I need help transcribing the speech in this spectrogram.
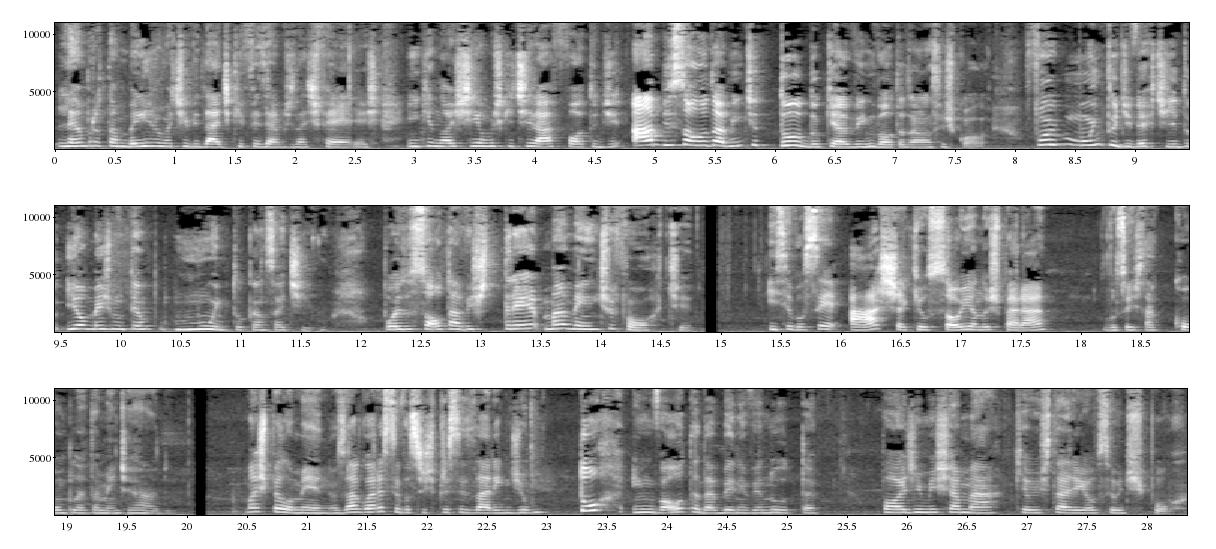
Lembro também de uma atividade que fizemos nas férias, em que nós tínhamos que tirar foto de absolutamente tudo que havia em volta da nossa escola. Foi muito divertido e ao mesmo tempo muito cansativo, pois o sol estava extremamente forte. E se você acha que o sol ia nos parar, você está completamente errado. Mas pelo menos, agora se vocês precisarem de um tour em volta da Benevenuta, pode me chamar que eu estarei ao seu dispor.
